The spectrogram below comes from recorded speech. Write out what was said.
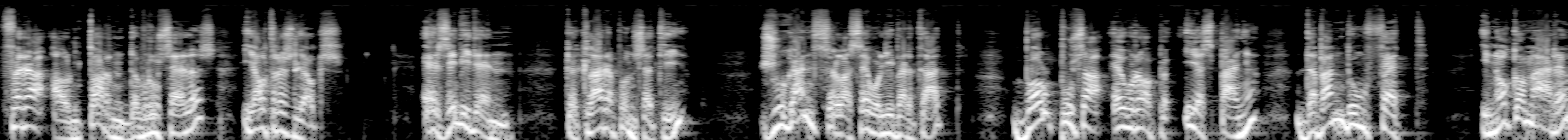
farà el torn de Brussel·les i altres llocs. És evident que Clara Ponsatí, jugant-se la seva llibertat, vol posar Europa i Espanya davant d'un fet i no com ara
